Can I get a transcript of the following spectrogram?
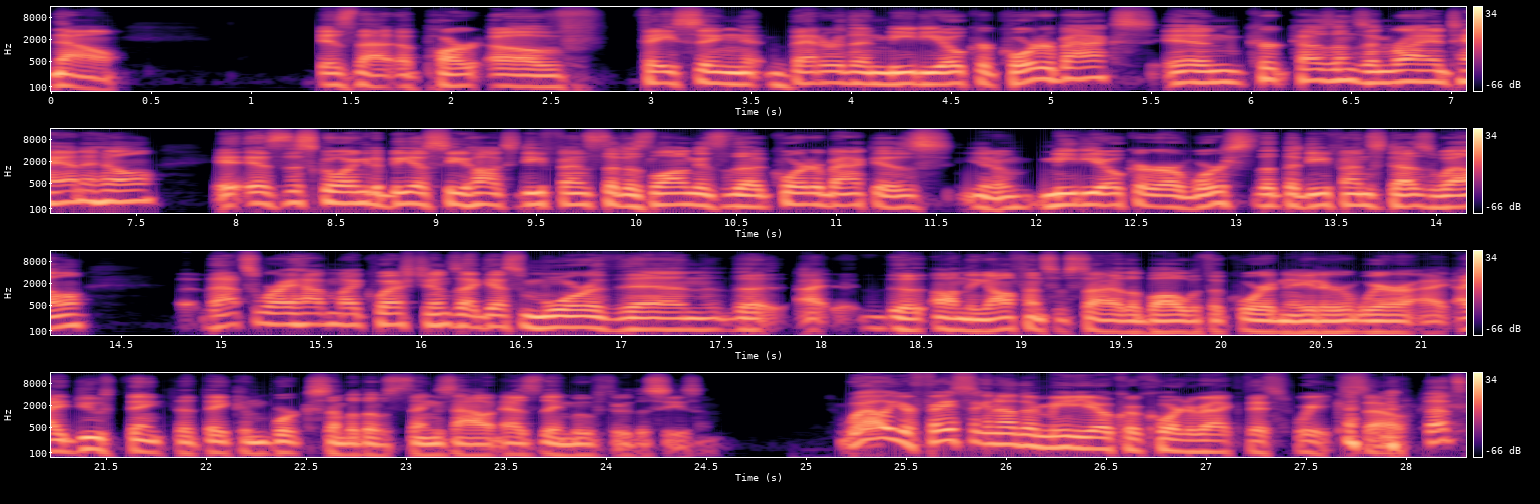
Now, is that a part of facing better than mediocre quarterbacks in Kirk Cousins and Ryan Tannehill? Is this going to be a Seahawks defense that, as long as the quarterback is, you know, mediocre or worse, that the defense does well? That's where I have my questions. I guess more than the, I, the on the offensive side of the ball with the coordinator, where I, I do think that they can work some of those things out as they move through the season. Well, you're facing another mediocre quarterback this week, so that's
